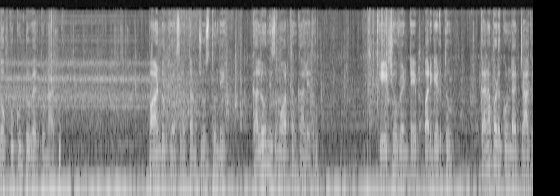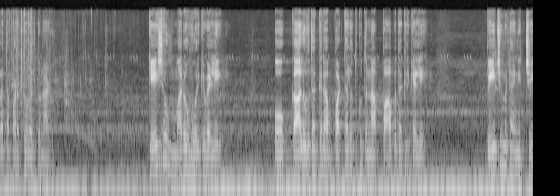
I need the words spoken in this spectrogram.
తొక్కుకుంటూ వెళ్తున్నాడు. పాండుకి అసలు తను చూస్తుంది కలో నిజమో అర్థం కాలేదు. కేశవ్ వెంటే పరిగెడుతూ కనపడకుండా జాగ్రత్త పడుతూ వెళ్తున్నాడు. కేశవ్ మరో ఊరికి వెళ్ళి ఓ కాలువ దగ్గర బట్టలు ఉతుకుతున్న పాప దగ్గరికి వెళ్ళి పీచు మిఠాయినిచ్చి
